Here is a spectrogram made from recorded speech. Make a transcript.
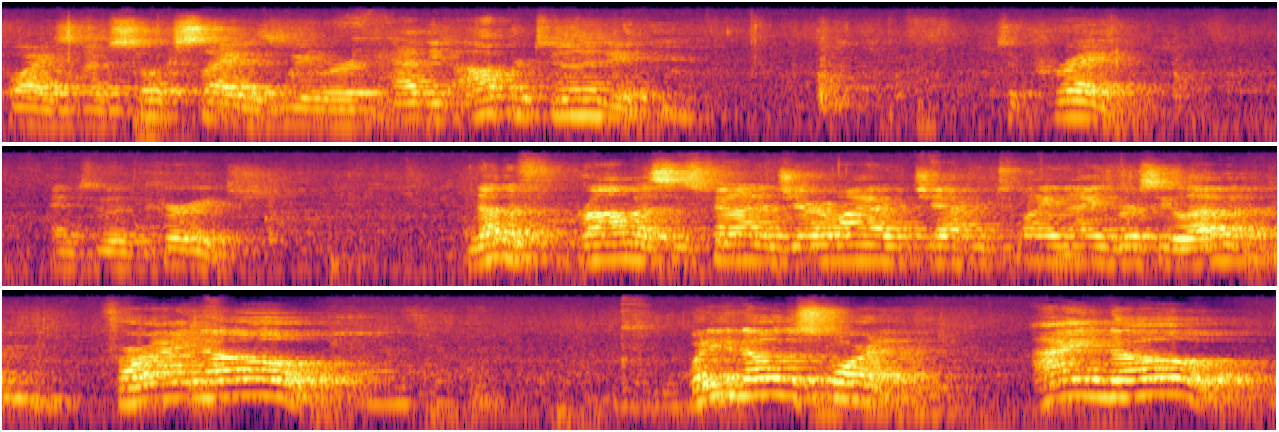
twice. And I was so excited we were had the opportunity to pray and to encourage. Another promise is found in Jeremiah chapter 29, verse 11. For I know. What do you know this morning? I know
